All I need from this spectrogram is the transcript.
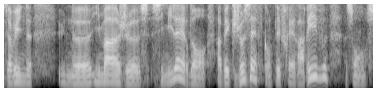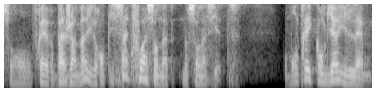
Vous avez une, une image similaire avec Joseph, quand les frères arrivent, son, frère Benjamin, il remplit cinq fois son assiette, pour montrer combien il l'aime.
